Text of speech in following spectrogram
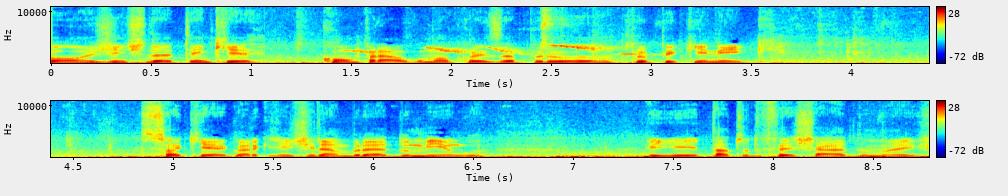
Bom, a gente ainda tem que comprar alguma coisa pro, pro piquenique. Só que agora que a gente lembrou é domingo e tá tudo fechado, mas...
